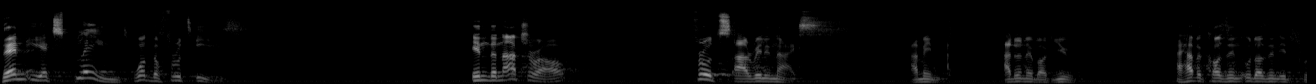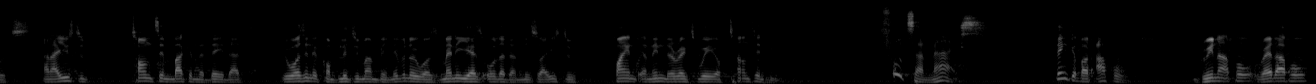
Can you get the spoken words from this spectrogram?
then he explained what the fruit is. In the natural, fruits are really nice. I mean, I don't know about you. I have a cousin who doesn't eat fruits. And I used to taunt him back in the day that he wasn't a complete human being, even though he was many years older than me. So I used to find an indirect way of taunting him. Fruits are nice. Think about apples, green apple, red apple.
